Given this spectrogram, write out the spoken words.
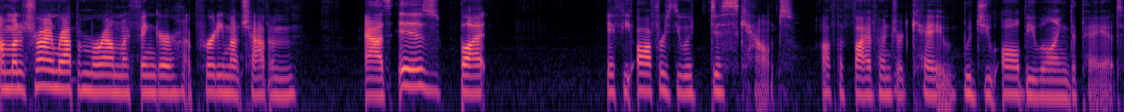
I'm gonna try and wrap him around my finger. I pretty much have him as is, but if he offers you a discount off the 500k, would you all be willing to pay it?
